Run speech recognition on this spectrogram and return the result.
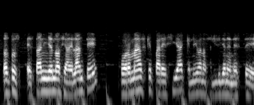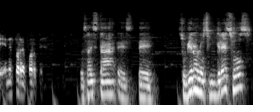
Entonces, pues están yendo hacia adelante, por más que parecía que no iban a salir bien en, este, en estos reportes. Pues ahí está, este, subieron los ingresos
